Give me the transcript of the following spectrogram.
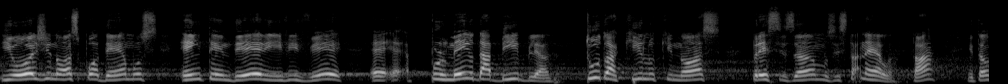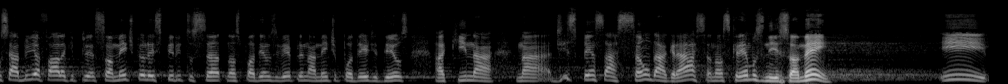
e hoje nós podemos entender e viver é, é por meio da Bíblia tudo aquilo que nós precisamos está nela, tá? Então, se a Bíblia fala que somente pelo Espírito Santo nós podemos viver plenamente o poder de Deus aqui na, na dispensação da graça, nós cremos nisso, amém? E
